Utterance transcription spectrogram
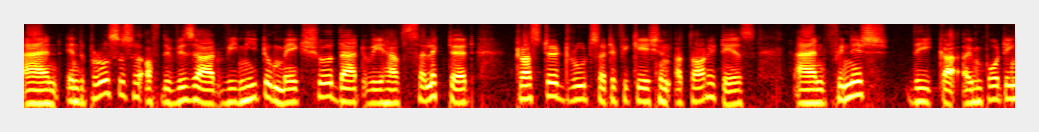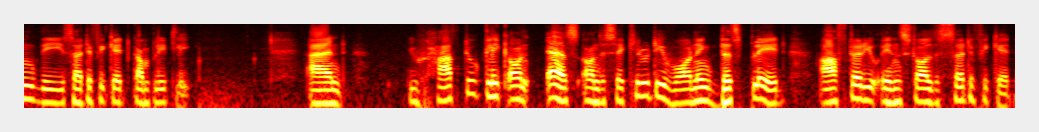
and in the process of the wizard we need to make sure that we have selected trusted root certification authorities and finish the importing the certificate completely. And you have to click on S on the security warning displayed after you install the certificate.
